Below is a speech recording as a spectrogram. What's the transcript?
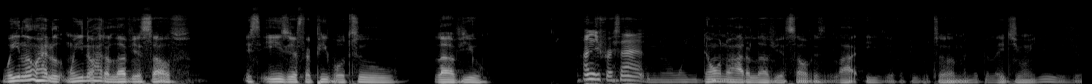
when you know how to when you know how to love yourself, it's easier for people to love you. Hundred percent. You know, when you don't know how to love yourself, it's a lot easier for people to manipulate you and use you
